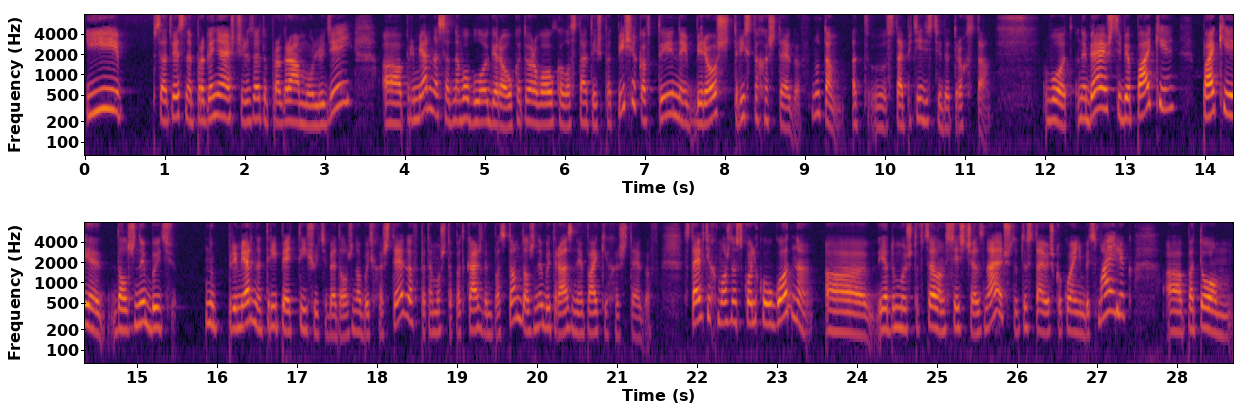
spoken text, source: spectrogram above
И соответственно, прогоняешь через эту программу людей, а, примерно с одного блогера, у которого около 100 тысяч подписчиков, ты наберешь 300 хэштегов, ну, там, от 150 до 300. Вот, набираешь себе паки, паки должны быть ну, примерно 3-5 тысяч у тебя должно быть хэштегов, потому что под каждым постом должны быть разные паки хэштегов. Ставить их можно сколько угодно. А, я думаю, что в целом все сейчас знают, что ты ставишь какой-нибудь смайлик, потом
